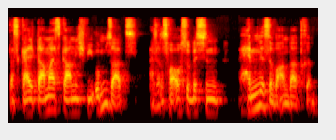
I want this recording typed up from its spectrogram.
Das galt damals gar nicht wie Umsatz. Also das war auch so ein bisschen, Hemmnisse waren da drin.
